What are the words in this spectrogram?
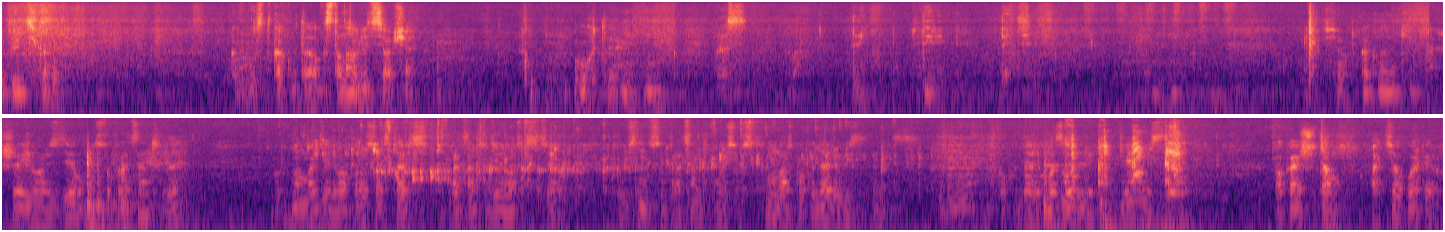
30 калорий. Как как вы тогда восстанавливаете вообще? Ух ты. Раз, два, три, четыре, пять. Все, как новенький. Шею вам сделал на сто процентов, да? В грудном отделе вопросы остались процентов 90 сделал. Поясницу процентов 80. Ну, насколько дали, вы сколько дали, позволили, я вам сделал. Пока еще там отек, во-первых,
